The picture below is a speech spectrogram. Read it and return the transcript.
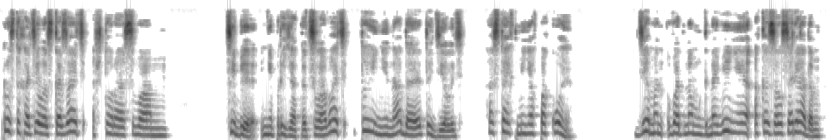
Просто хотела сказать, что раз вам... Тебе неприятно целовать, то и не надо это делать. Оставь меня в покое. Демон в одно мгновение оказался рядом,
